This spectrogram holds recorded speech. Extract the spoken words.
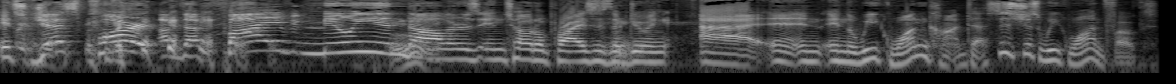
It's just part of the five million dollars in total prizes they're mm. doing uh, in in the week one contest. This is just week one, folks.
